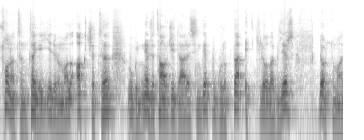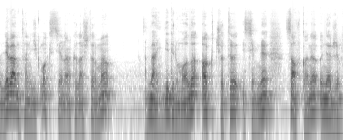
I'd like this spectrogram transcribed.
Sonat'ın tayı 7 numaralı Akçat'ı bugün Nevzat Avcı idaresinde bu grupta etkili olabilir. 4 numaralı Leventan'ı yıkmak isteyen arkadaşlarıma ben 7 numaralı Akçatı isimli safkanı öneririm.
